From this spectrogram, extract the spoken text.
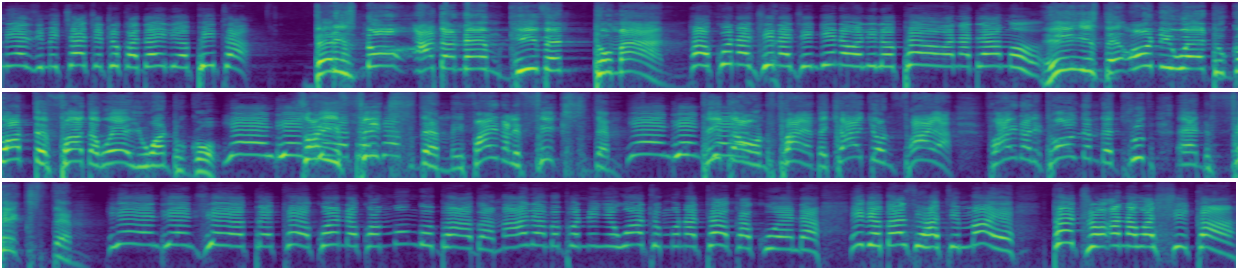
miezi michache tu kadhaa iliyopita there is no other name given to man. hakuna jina jingine walilopewa wanadamu He is the only way to God the Father where you want to go. So he fixed them. He finally fixed them. yeye ndiye njia Peter on fire, the church on fire, finally told them the truth and fixed them. yeye ndiye njia ya pekee kwenda kwa mungu baba mahali ambapo ninyi watu mnataka kuenda hivyo basi hatimaye petro anawashika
